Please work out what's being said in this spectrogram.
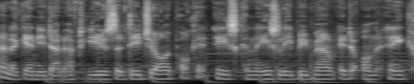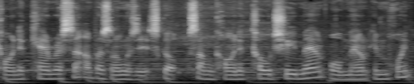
And again, you don't have to use the DJI Pocket. These can easily be mounted on any kind of camera setup as long as it's got some kind of cold shoe mount or mounting point.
